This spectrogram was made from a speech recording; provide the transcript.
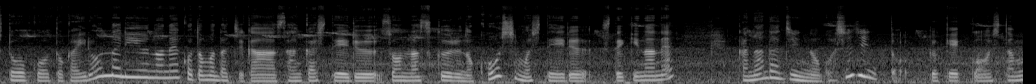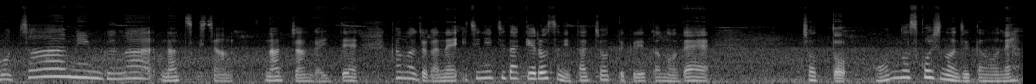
不登校とかいろんな理由のね子供たちが参加しているそんなスクールの講師もしている素敵なねカナダ人のご主人とご結婚したもうチャーミングななつきちゃんなっちゃんがいて彼女がね一日だけロスに立ち寄ってくれたのでちょっとほんの少しの時間をね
